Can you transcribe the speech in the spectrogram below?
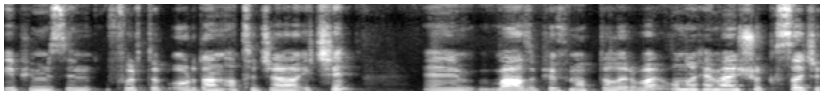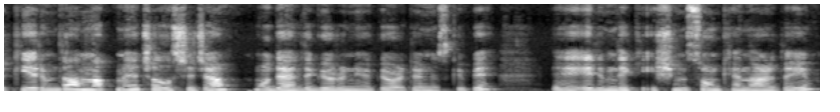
ipimizin fırtıp oradan atacağı için e, bazı püf noktaları var. Onu hemen şu kısacık yerimde anlatmaya çalışacağım. Modelde görünüyor gördüğünüz gibi. E, elimdeki işin son kenardayım.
